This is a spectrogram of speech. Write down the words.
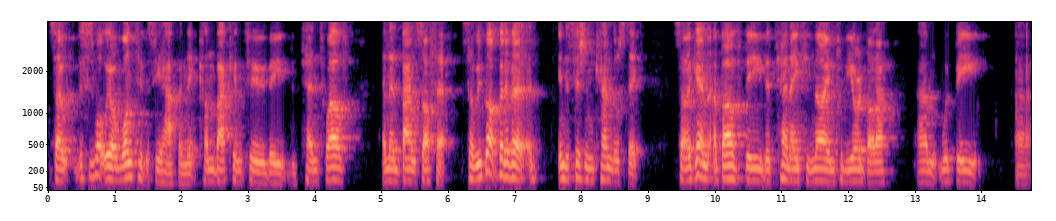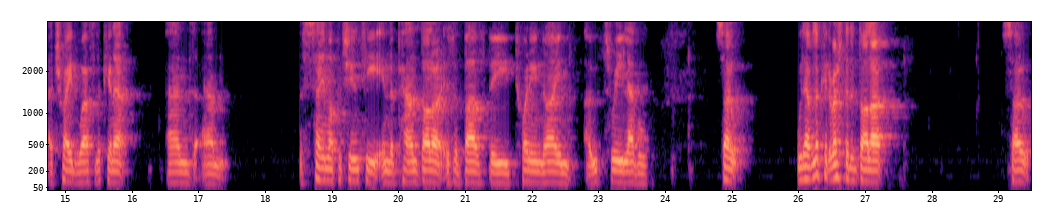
So this is what we are wanting to see happen. It come back into the, the 10, 12, and then bounce off it. So we've got a bit of a, a indecision candlestick. So again, above the the 1089 for the euro dollar um, would be uh, a trade worth looking at, and um, the same opportunity in the pound dollar is above the 2903 level. So we'll have a look at the rest of the dollar. So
